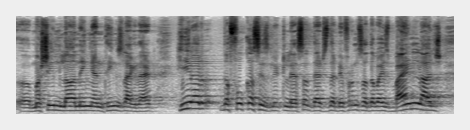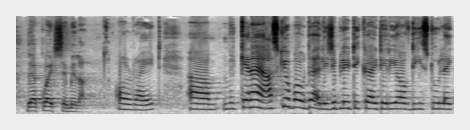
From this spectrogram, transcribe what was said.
uh, machine learning and things like that. Here the focus is little lesser, that's the difference. Otherwise, by and large, they are quite similar. All right. Um, can I ask you about the eligibility criteria of these two? Like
